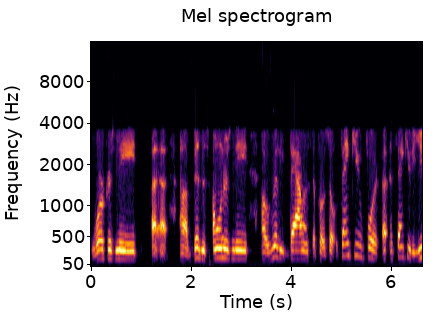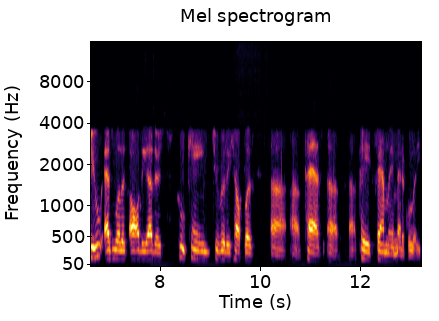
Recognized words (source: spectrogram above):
workers need, uh, uh, uh, business owners need a really balanced approach. So thank you for uh, thank you to you as well as all the others who came to really help us uh, uh, pass uh, uh, paid family and medical leave.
